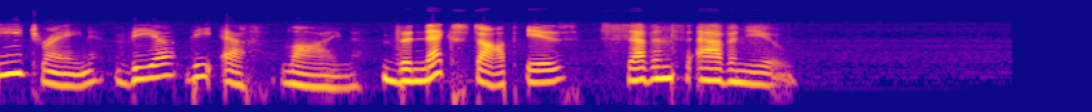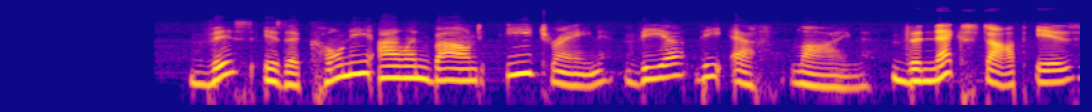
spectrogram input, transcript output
E train via the F line. The next stop is 7th Avenue. This is a Coney Island bound E train via the F line. The next stop is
